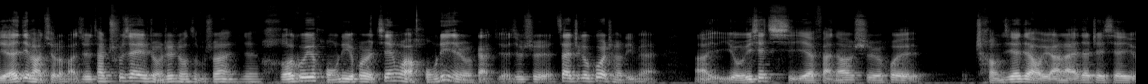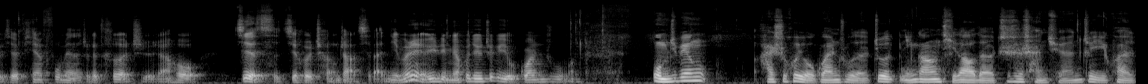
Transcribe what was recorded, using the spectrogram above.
别的地方去了嘛，就是它出现一种这种怎么说呢，就合规红利或者监管红利那种感觉，就是在这个过程里面啊，有一些企业反倒是会承接掉原来的这些有些偏负面的这个特质，然后借此机会成长起来。你们领域里面会对这个有关注吗？我们这边还是会有关注的。就您刚刚提到的知识产权这一块，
